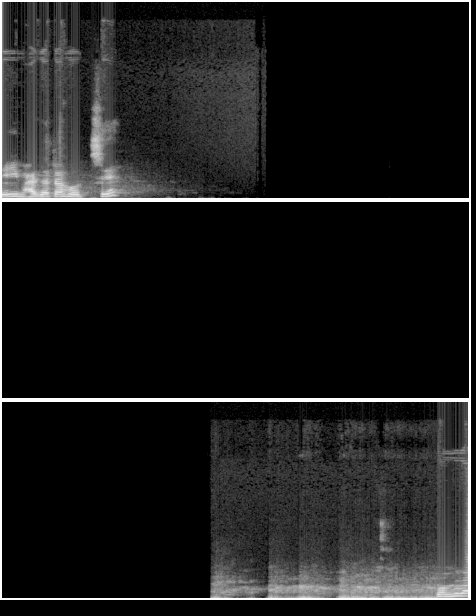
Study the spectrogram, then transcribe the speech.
এই ভাজাটা হচ্ছে। বন্ধুরা,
